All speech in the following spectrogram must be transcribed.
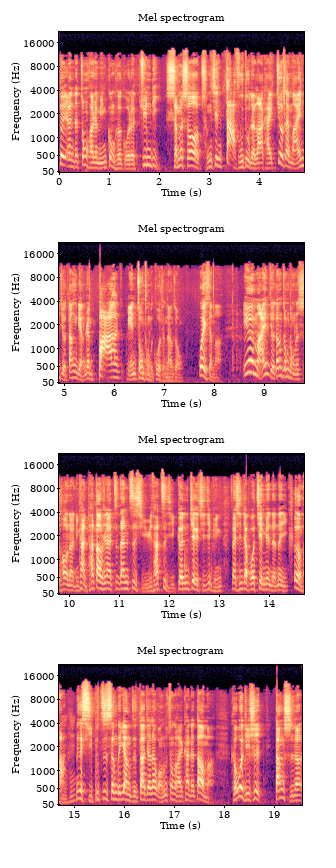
对岸的中华人民共和国的军力什么时候呈现大幅度的拉开？就在马英九当两任八年总统的过程当中。为什么？因为马英九当总统的时候呢，你看他到现在自担自喜于他自己跟这个习近平在新加坡见面的那一刻嘛，嗯、那个喜不自胜的样子，大家在网络上都还看得到嘛。可问题是。当时呢，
